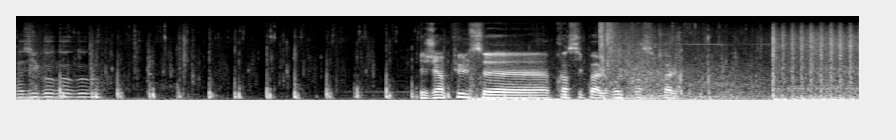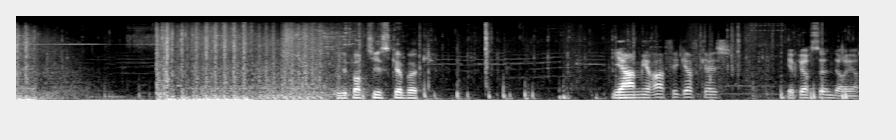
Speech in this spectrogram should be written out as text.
Vas-y, go, go, go, go. J'ai un pulse euh, principal, rôle principal. Il est parti escabac. Il y a un Mira, fais gaffe, KS. Y'a personne derrière.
